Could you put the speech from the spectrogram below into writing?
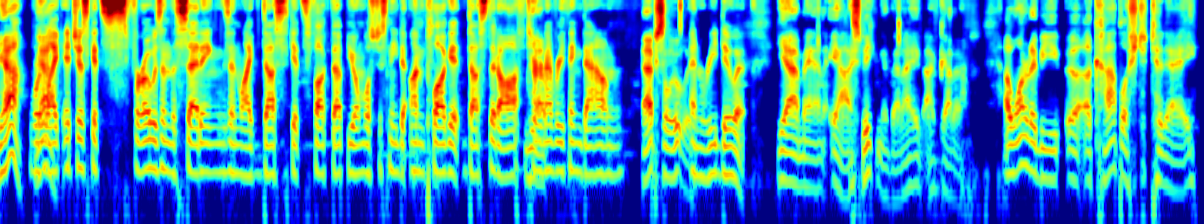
yeah. Where yeah. like it just gets frozen the settings and like dust gets fucked up. You almost just need to unplug it, dust it off, turn Yeah. everything down, absolutely. and redo it. Yeah, man. Yeah. Speaking of that, I, I've got to. I wanted to be uh, accomplished today,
